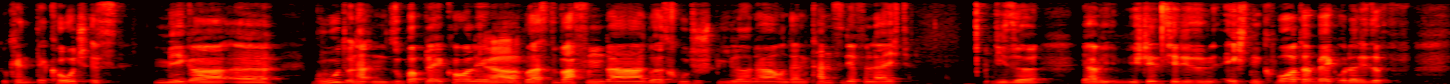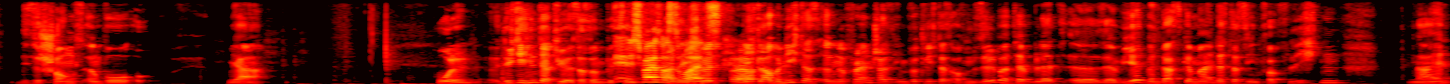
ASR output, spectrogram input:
Du kennst, der Coach ist mega äh, gut und hat ein super Play-Calling. Ja. Du hast Waffen da, du hast gute Spieler da und dann kannst du dir vielleicht diese, ja, wie, wie steht es hier, diesen echten Quarterback oder diese, diese Chance irgendwo, ja, holen. Durch die Hintertür ist das so ein bisschen. Ich weiß, was also du ich meinst. würd- Ja. Ich glaube nicht, dass irgendeine Franchise ihm wirklich das auf dem Silbertablett äh, serviert, wenn das gemeint ist, dass sie ihn verpflichten. Nein,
